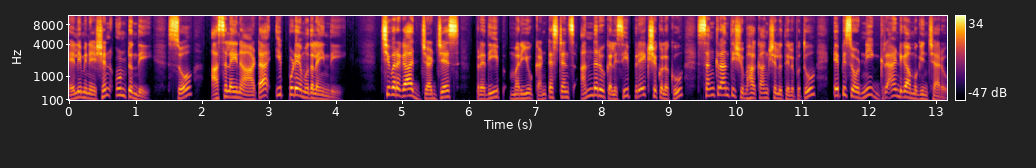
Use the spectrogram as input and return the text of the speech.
ఎలిమినేషన్ ఉంటుంది. సో అసలైన ఆట ఇప్పుడే మొదలైంది. చివరగా జడ్జెస్ ప్రదీప్ మరియు కంటెస్టెంట్స్ అందరూ కలిసి ప్రేక్షకులకు సంక్రాంతి శుభాకాంక్షలు తెలుపుతూ ఎపిసోడ్ని గ్రాండ్గా ముగించారు.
